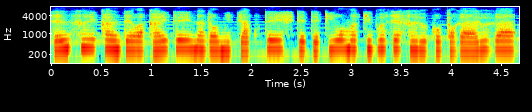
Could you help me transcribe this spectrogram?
潜水艦では海底などに着底して敵を待ち伏せすることがあるが、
